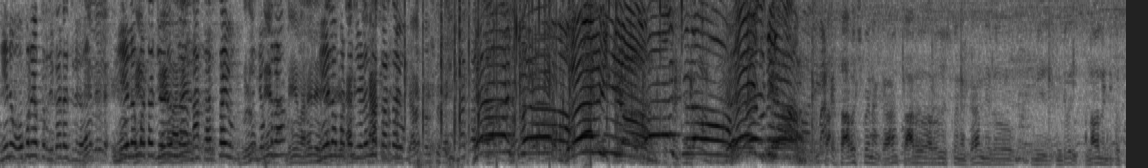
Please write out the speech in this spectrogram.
నేనే ఓపెన్ చెప్తాను రికార్డ్ అవుతుంది కదా? నేలమట్ట చేయడం నా- కర్తవ్యం. నేను చెప్తున్నా? నేలమట్ట చేయడం నా కర్తవ్యం. సార్ వచ్చిపోయినాక సారు ఆ రోజు వచ్చిపోయినాక మీరు మీ ఇంటికి అన్న వాళ్ళ ఇంటికి వచ్చి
